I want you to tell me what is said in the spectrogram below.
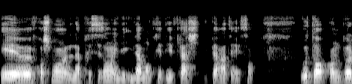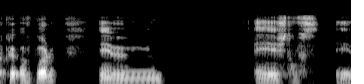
Et euh, franchement, la pré-saison, il, il, a montré des flashs hyper intéressants, autant handball que off-ball. Et et je trouve et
